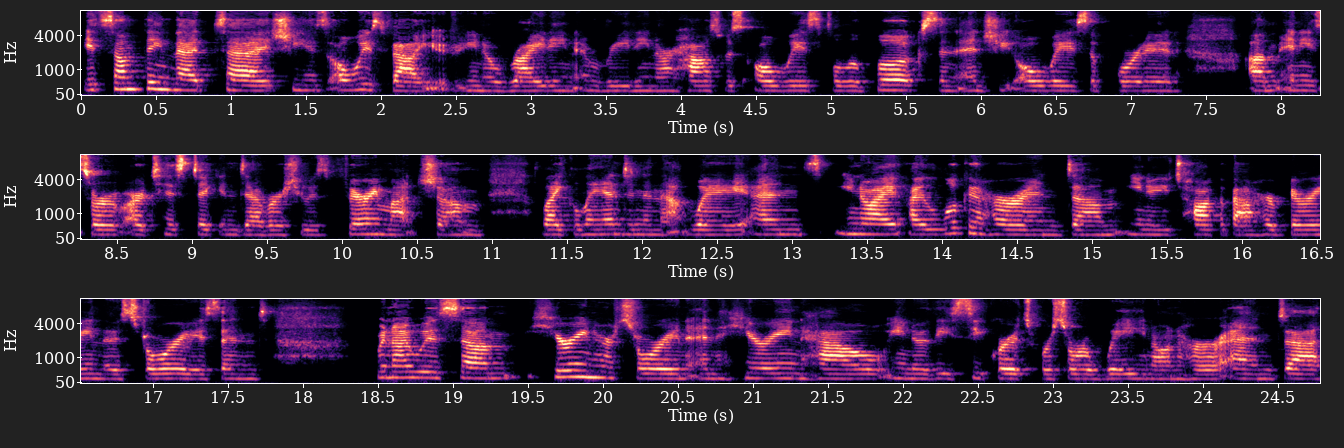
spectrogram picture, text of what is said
it's something that uh, she has always valued, you know, writing and reading. Our house was always full of books, and, and she always supported um, any sort of artistic endeavor. She was very much um, like Landon in that way. And, you know, I, I look at her and, um, you know, you talk about her burying those stories and, when I was um, hearing her story and, and, hearing how you know these secrets were sort of weighing on her, and uh,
